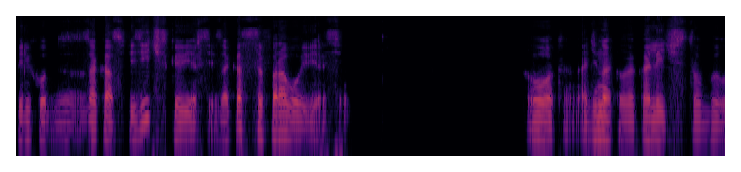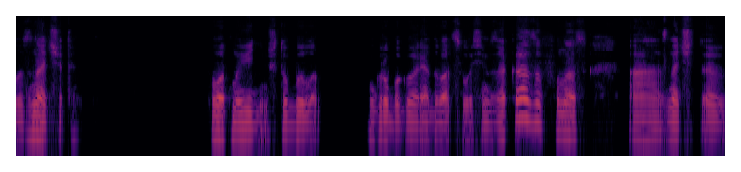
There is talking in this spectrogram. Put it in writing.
переход заказ физической версии, заказ цифровой версии. Вот, одинаковое количество было. Значит, вот мы видим, что было, грубо говоря, 28 заказов у нас. А, значит, э,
